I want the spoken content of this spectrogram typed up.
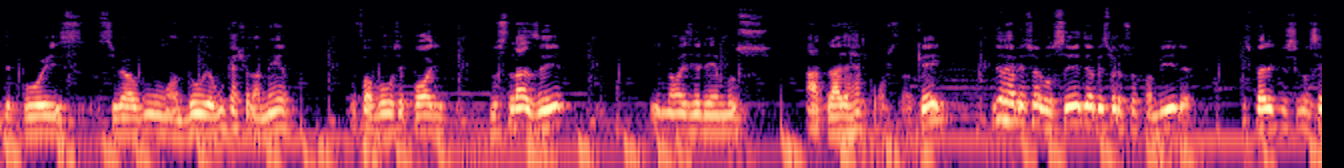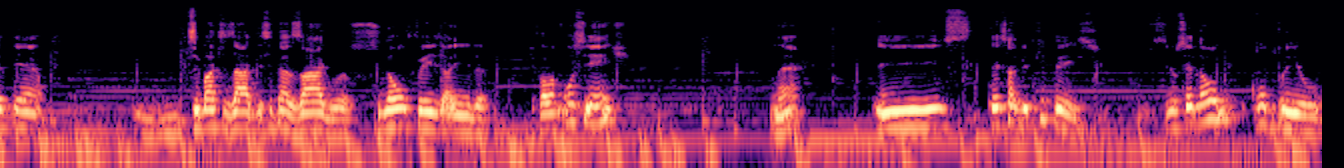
depois, se tiver alguma dúvida, algum questionamento, por favor, você pode nos trazer e nós iremos atrás da resposta, ok? Deus abençoe você, Deus abençoe a sua família. Espero que se você tenha se batizar, descer das águas, se não fez ainda de forma consciente, né? E ter sabido que fez. Se você não cumpriu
